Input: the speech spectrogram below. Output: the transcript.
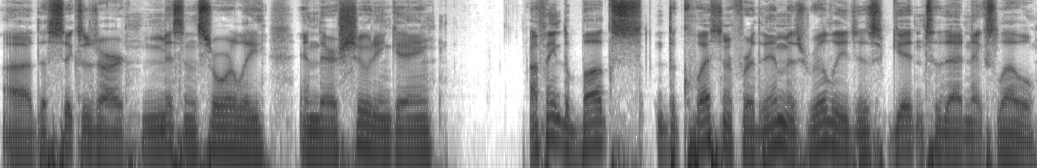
uh, the Sixers are missing sorely in their shooting game. I think the Bucks. The question for them is really just getting to that next level.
